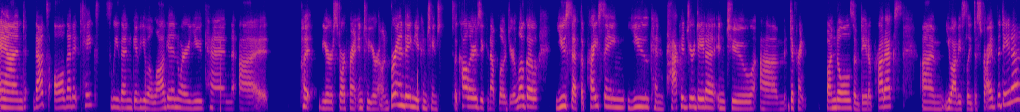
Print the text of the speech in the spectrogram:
And that's all that it takes. We then give you a login where you can uh, put your storefront into your own branding. You can change the colors, you can upload your logo, you set the pricing, you can package your data into um, different bundles of data products um, you obviously describe the data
